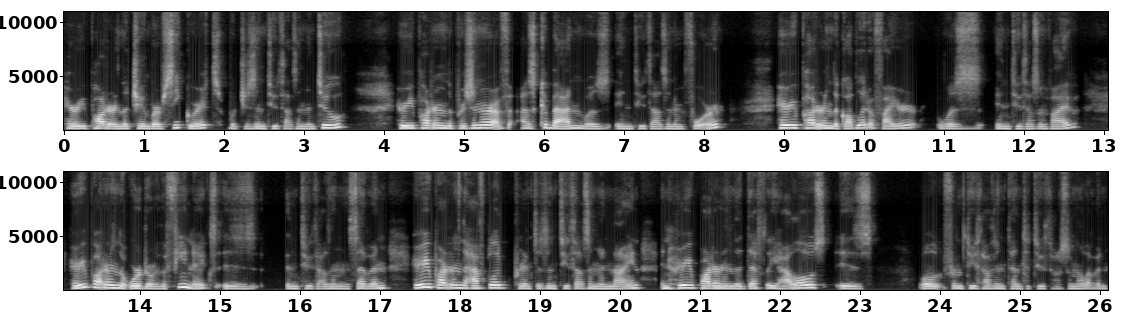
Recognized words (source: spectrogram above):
Harry Potter and the Chamber of Secrets, which is in 2002. Harry Potter and the Prisoner of Azkaban was in 2004. Harry Potter and the Goblet of Fire was in 2005. Harry Potter and the Order of the Phoenix is in 2007, Harry Potter and the Half Blood Prince is in 2009, and Harry Potter and the Deathly Hallows is well from 2010 to 2011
